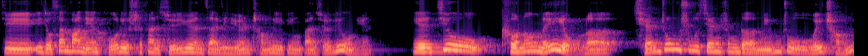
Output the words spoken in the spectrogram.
即一九三八年，国立师范学院在李渊成立并办学六年，也就可能没有了钱钟书先生的名著《围城》。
